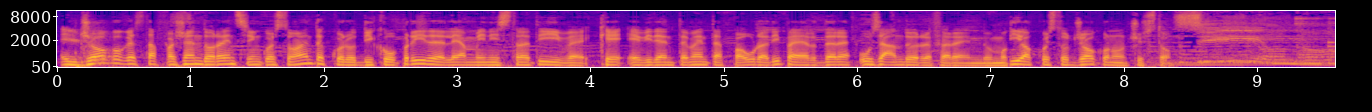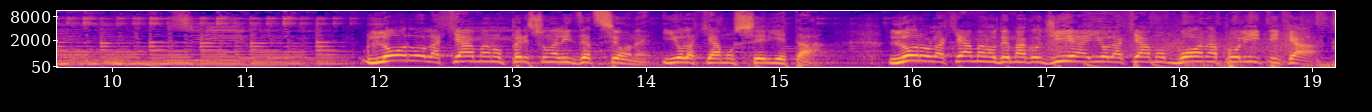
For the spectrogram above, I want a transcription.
Il gioco che sta facendo Renzi in questo momento è quello di coprire le amministrative che evidentemente ha paura di perdere usando il referendum. Io a questo gioco non ci sto. Loro la chiamano personalizzazione, io la chiamo serietà. Loro la chiamano demagogia, io la chiamo buona politica.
